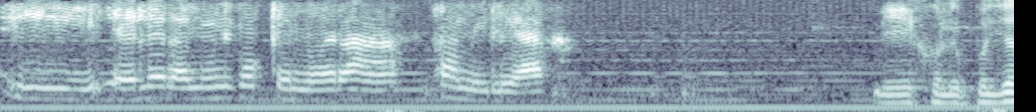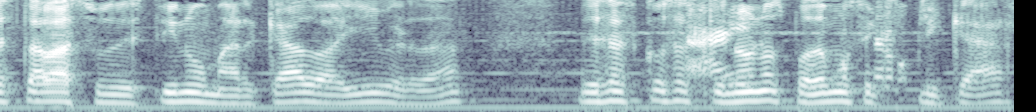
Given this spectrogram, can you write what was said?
y él era el único que no era familiar. Híjole, pues ya estaba su destino marcado ahí, ¿verdad? De esas cosas que no nos podemos pero- explicar.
